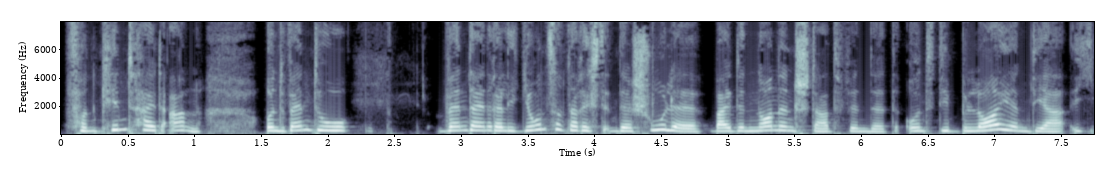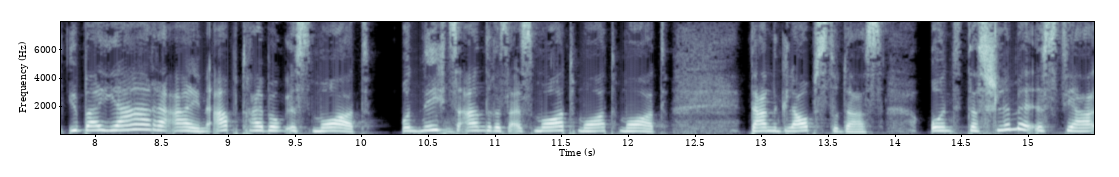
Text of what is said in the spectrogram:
von Kindheit an. Und wenn du wenn dein Religionsunterricht in der Schule bei den Nonnen stattfindet und die bläuen dir über Jahre ein, Abtreibung ist Mord und nichts anderes als Mord, Mord, Mord, dann glaubst du das. Und das Schlimme ist ja,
